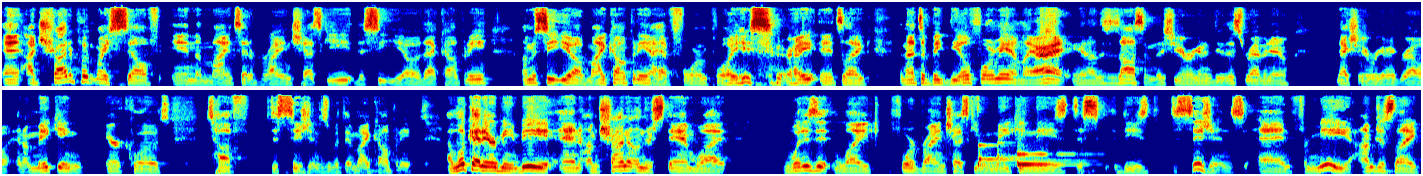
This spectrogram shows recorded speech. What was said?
and I try to put myself in the mindset of Brian Chesky, the CEO of that company, I'm a CEO of my company. I have four employees, right? It's like, and that's a big deal for me. I'm like, all right, you know, this is awesome. This year we're going to do this revenue. Next year we're going to grow. And I'm making air quotes tough decisions within my company. I look at Airbnb and I'm trying to understand what what is it like for Brian Chesky making these these decisions? And for me, I'm just like,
